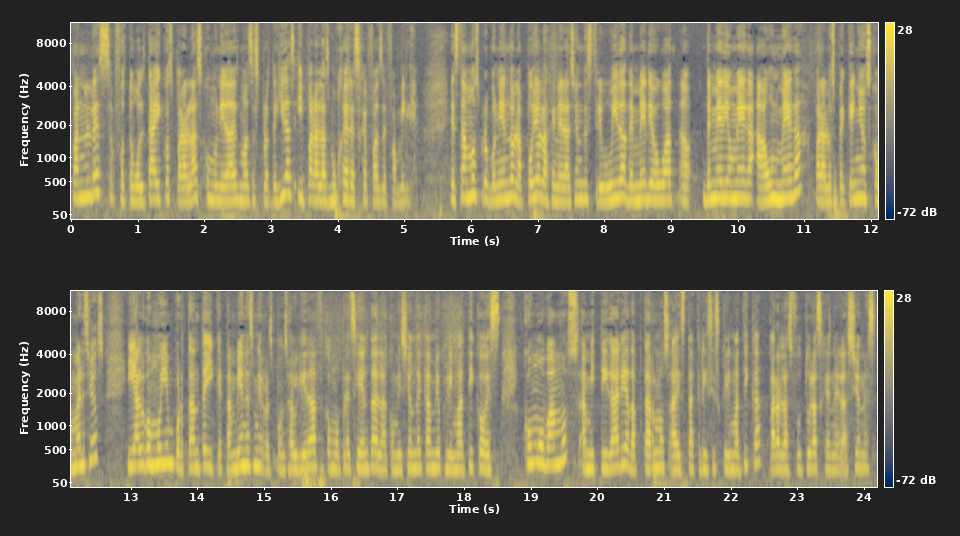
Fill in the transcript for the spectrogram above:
paneles fotovoltaicos para las comunidades más desprotegidas y para las mujeres jefas de familia. Estamos proponiendo el apoyo a la generación distribuida de medio watt, de medio mega a un mega para los pequeños comercios y algo muy importante y que también es mi responsabilidad como presidenta de la Comisión de Cambio Climático es cómo vamos a mitigar y adaptarnos a esta crisis climática para las futuras generaciones.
